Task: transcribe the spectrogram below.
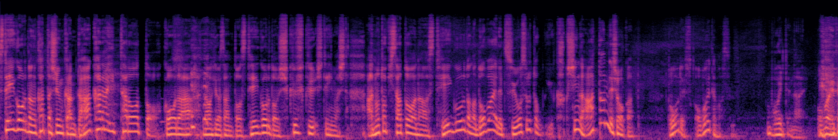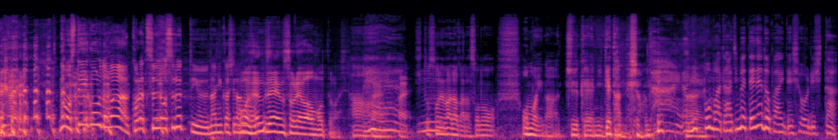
ステイゴールドが勝った瞬間だから言ったろうと合田直弘さんとステイゴールドを祝福していました。あの時佐藤アナはステイゴールドがドバイで通用するという確信があったんでしょうか？どうですか？覚えてます？覚えてない。覚えてない。でもステイゴールドはこれは通用するっていう何かしらのもう全然それは思ってました。はい、はい、きっとそれはだからその思いが中継に出たんでしょうね、はい、日本馬で初めてねドバイで勝利した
